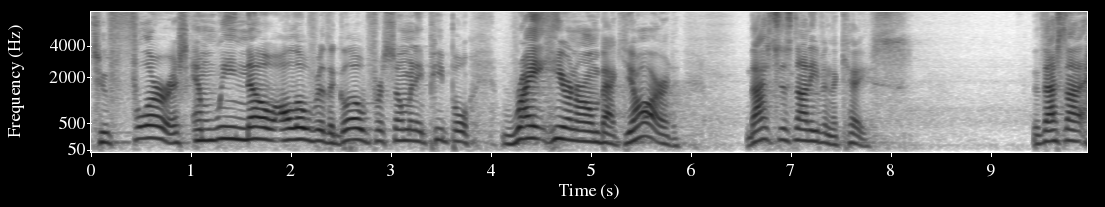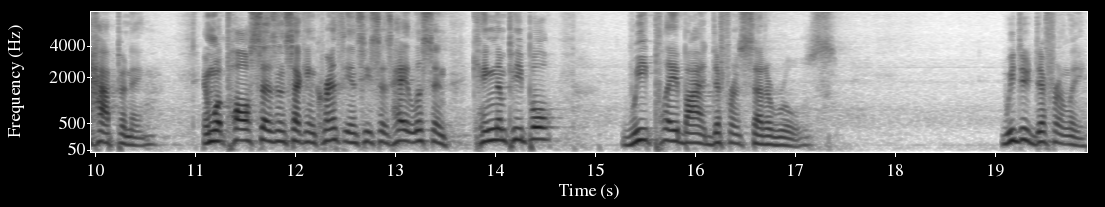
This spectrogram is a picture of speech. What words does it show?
to flourish. And we know all over the globe for so many people right here in our own backyard, that's just not even the case. That that's not happening. And what Paul says in Second Corinthians, he says, hey, listen, kingdom people, we play by a different set of rules. We do differently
